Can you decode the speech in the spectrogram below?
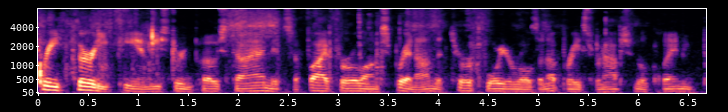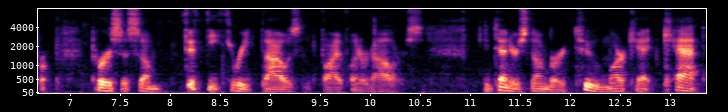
3.30 p.m. Eastern Post Time. It's a five furlong sprint on the turf. Four-year-olds and up race for an optional claiming purse of some $53,500. Contenders number 2, Marquette Cat.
